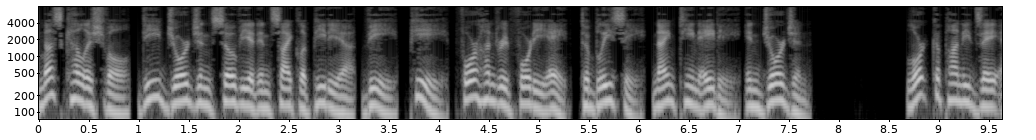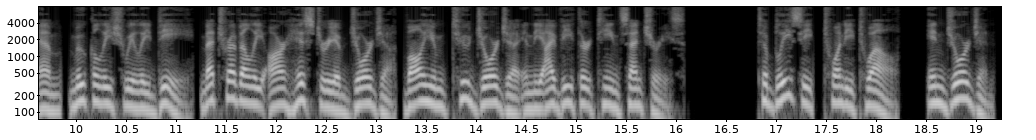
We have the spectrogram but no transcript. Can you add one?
Muskhelishvili, D. Georgian Soviet Encyclopedia, v. p. 448, Tbilisi, 1980 in Georgian Lortkipanidze M., Muskhelishvili D., Metreveli R. History of Georgia, Volume 2 Georgia in the IV-13 Centuries. Tbilisi, 2012. In Georgian.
